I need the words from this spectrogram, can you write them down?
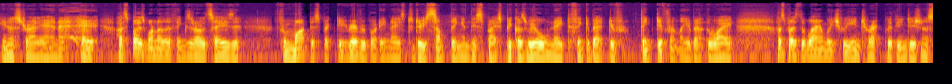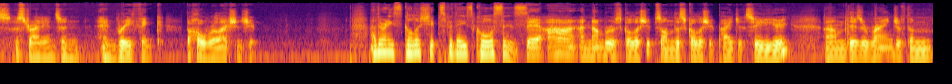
in Australia. And I, uh, I suppose one of the things that I would say is that, from my perspective, everybody needs to do something in this space because we all need to think about different think differently about the way, I suppose, the way in which we interact with Indigenous Australians and and rethink the whole relationship. Are there any scholarships for these courses? There are a number of scholarships on the scholarship page at CDU. Um, there's a range of them,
